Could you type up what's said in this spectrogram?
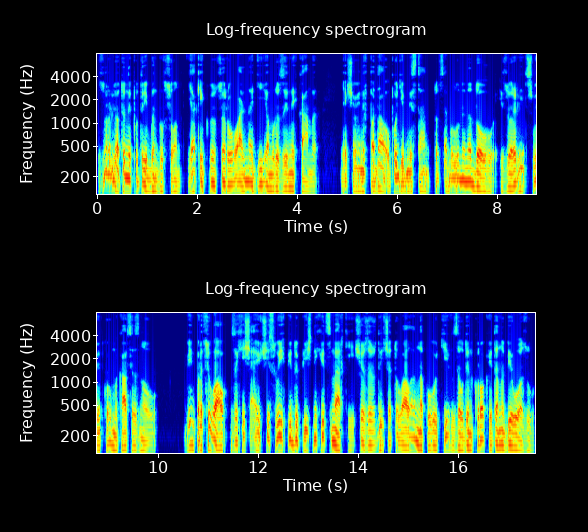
Зорольоту не потрібен був сон, як і консервувальна дія морозильних камер. Якщо він впадав у подібний стан, то це було ненадовго, і зореліт швидко вмикався знову. Він працював, захищаючи своїх підопічних від смерті, що завжди чатувала на поготів за один крок від анобіозу,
